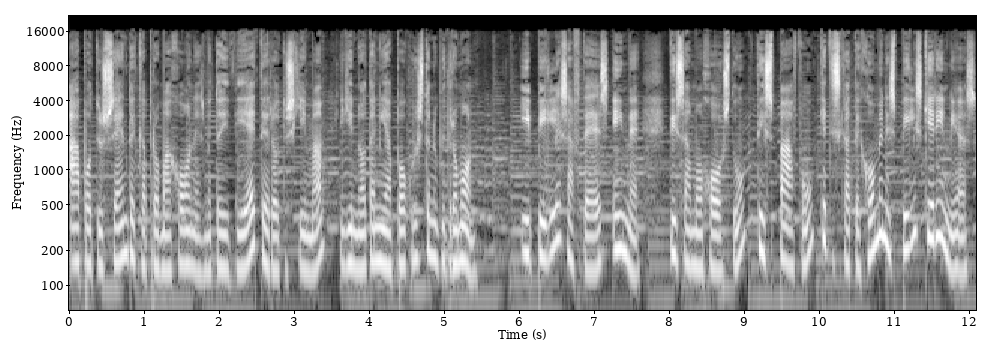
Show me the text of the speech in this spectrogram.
Από τους 11 προμαχώνες με το ιδιαίτερο του σχήμα γινόταν η απόκρουση των επιδρομών. Οι πύλες αυτές είναι της Αμοχώστου, της Πάφου και της κατεχόμενης πύλης Κερίνιας.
